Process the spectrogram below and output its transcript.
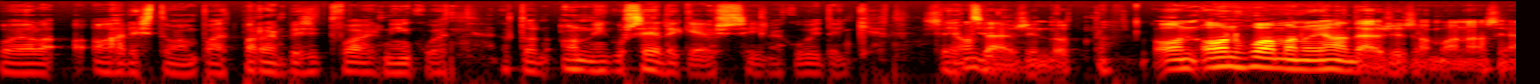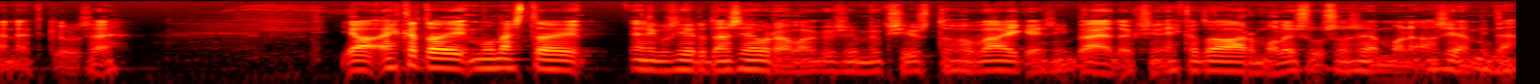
voi olla ahdistavampaa, että parempi sitten vaikka, niin kuin, että on, on niin kuin selkeys siinä kuitenkin. Että se, se on se, täysin totta. On, on huomannut ihan täysin saman asian, että kyllä se. Ja ehkä toi, mun mielestä toi, ennen kuin siirrytään seuraavaan kysymyksiin, just tuohon vaikeisiin päätöksiin, ehkä tuo armollisuus on semmoinen asia, mm. mitä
